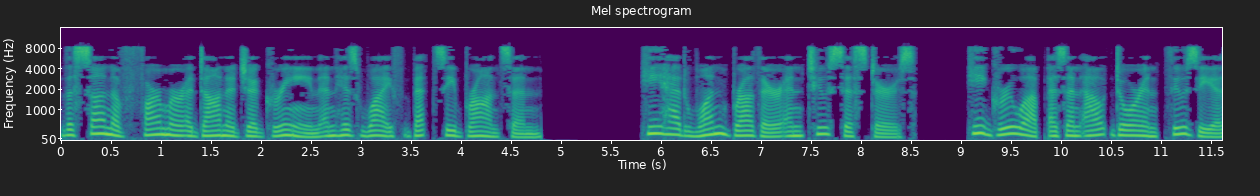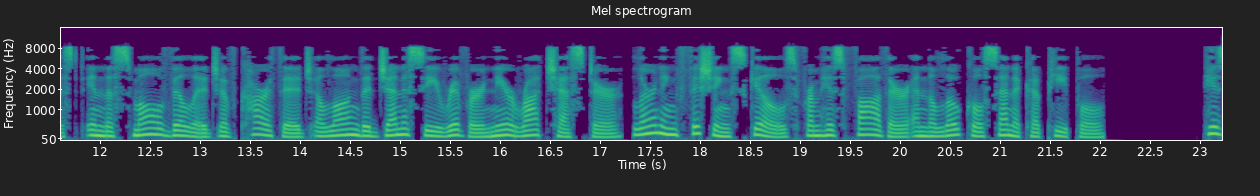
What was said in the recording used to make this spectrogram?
the son of farmer Adonijah Green and his wife Betsy Bronson. He had one brother and two sisters. He grew up as an outdoor enthusiast in the small village of Carthage along the Genesee River near Rochester, learning fishing skills from his father and the local Seneca people. His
